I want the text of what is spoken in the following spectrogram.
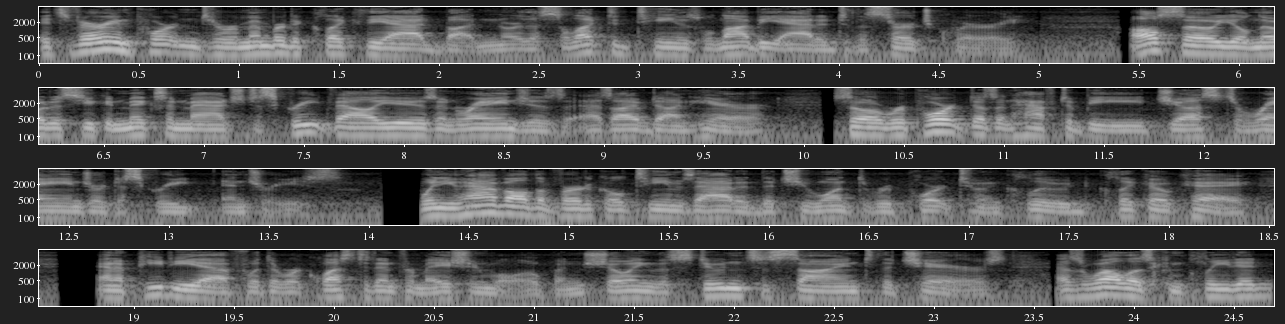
It's very important to remember to click the Add button or the selected teams will not be added to the search query. Also, you'll notice you can mix and match discrete values and ranges as I've done here, so a report doesn't have to be just range or discrete entries. When you have all the vertical teams added that you want the report to include, click OK, and a PDF with the requested information will open showing the students assigned to the chairs, as well as completed,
